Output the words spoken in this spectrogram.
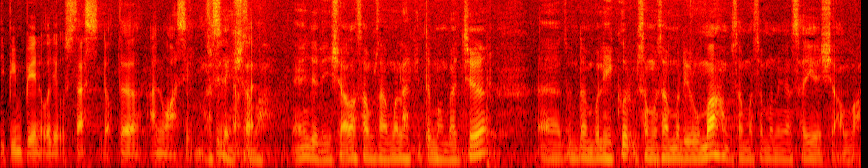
dipimpin oleh Ustaz Dr. Anwar Asim. Insya-Allah. Ya, jadi insya-Allah sama-samalah kita membaca uh, tuan-tuan boleh ikut bersama-sama di rumah bersama-sama dengan saya insya-Allah.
